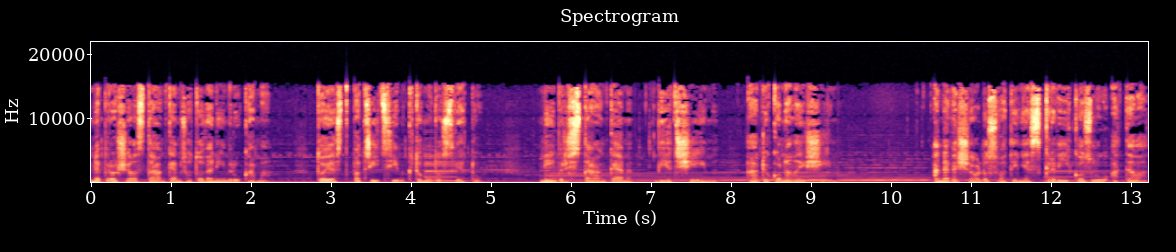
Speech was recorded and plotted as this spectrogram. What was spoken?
neprošel stánkem zhotoveným rukama, to jest patřícím k tomuto světu, nýbrž stánkem větším a dokonalejším. A nevešel do svatyně z krví kozlů a telat,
